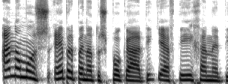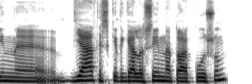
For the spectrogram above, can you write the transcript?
Αν όμως έπρεπε να τους πω κάτι και αυτοί είχαν την ε, διάθεση και την καλοσύνη να το ακούσουν,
